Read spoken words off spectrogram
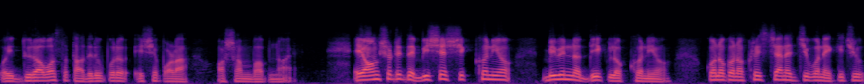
ওই দুরবস্থা তাদের উপরেও এসে পড়া অসম্ভব নয়। এই অংশটিতে বিশেষ শিক্ষণীয়, বিভিন্ন দিক লক্ষণীয়। কোনো কোনো খ্রিস্টানের জীবনে কিছু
